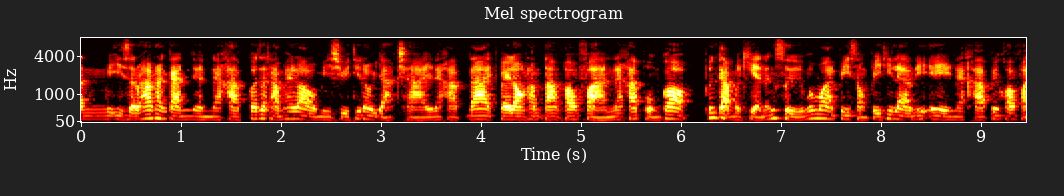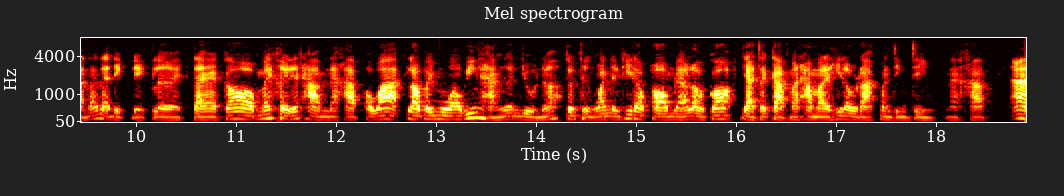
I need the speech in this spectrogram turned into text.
รมีอิสรภาพทางการเงินนะครับ ก็จะทำให้เรามีชีวิตที่เราอยากใช้นะครับ ได้ไปลองทำตามความฝันนะครับ ผมก็เพิ่งกลับมาเขียนหนังสือเมื่อประมาณปี 2 ปีที่แล้วนี่เองนะครับ เป็นความฝันตั้งแต่เด็ก ๆ เลย แต่ก็ไม่เคยได้ทำนะครับ เพราะว่าเราไปมัววิ่งหาเงินอยู่เนอะจนถึงวันหนึ่งที่เราพร้อมแล้ว เราก็อยากจะกลับมาทำอะไรที่เรารักมันจริง ๆ นะครับอะ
